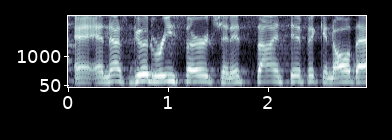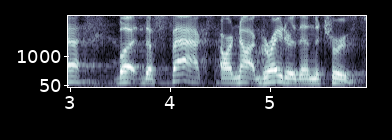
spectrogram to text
And, and, that's good research and it's scientific and all that, but the facts are not greater than the truth.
